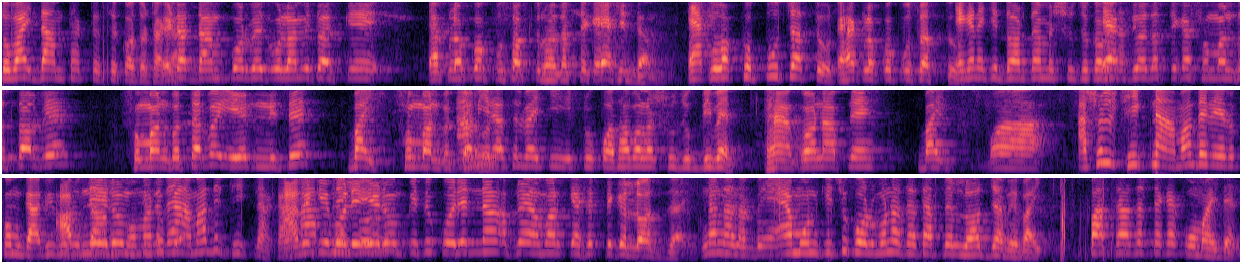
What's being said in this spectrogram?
তো ভাই দাম থাকতেছে কত টাকা? এটার দাম পড়বে বলে আমি তো আজকে এক লক্ষ পঁচাত্তর হাজার টাকা একই দাম। এক লক্ষ পঁচাত্তর? এক লক্ষ পঁচাত্তর। এখানে কি দরদামের সুযোগ হবে এক দুই হাজার টাকা সম্মান করতে পারবে সম্মান করতে পারবে এর নিচে ভাই সম্মান করতে আমি পারবে আমি রাসেল ভাই কি একটু কথা বলার সুযোগ দিবেন? হ্যাঁ কোন আপনি? ভাই আসলে ঠিক না আমাদের এরকম গাবি আপনি এরকম কিছু আমাদের ঠিক না কারণ আমি কি আপনি বলি গরু- এরকম কিছু করেন না আপনি আমার ক্যাশের থেকে লস যায়। না না না এমন কিছু করব না যাতে আপনার লস যাবে ভাই। পাঁচটা হাজার টাকা কমাই দেন।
